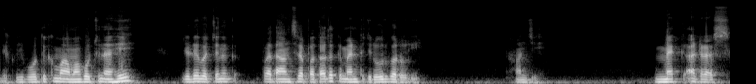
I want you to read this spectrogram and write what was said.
ਦੇਖੋ ਜੀ, ਬਹੁਤ ਹੀ ਘਮਾਵਾ ਕੁਝ ਨਾ ਇਹ। ਜਿਹੜੇ ਬੱਚੇ ਨੂੰ ਪਤਾ ਆਨਸਰ ਪਤਾ ਤਾਂ ਕਮੈਂਟ ਜ਼ਰੂਰ ਕਰੋ ਜੀ। ਹਾਂਜੀ। ਮੈਕ ਐਡਰੈਸ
